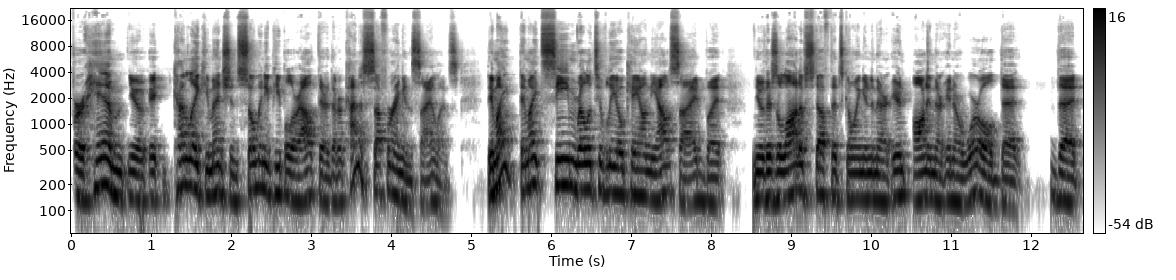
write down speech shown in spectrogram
for him you know it kind of like you mentioned so many people are out there that are kind of suffering in silence they might they might seem relatively okay on the outside, but you know there's a lot of stuff that's going in their in, on in their inner world that that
